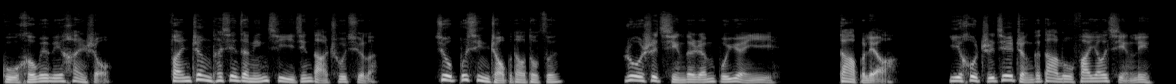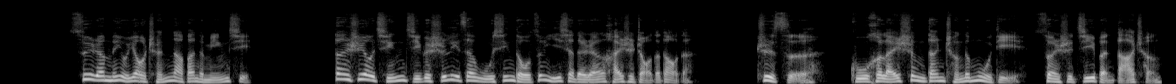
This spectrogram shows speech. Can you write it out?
古河微微颔首，反正他现在名气已经打出去了，就不信找不到斗尊。若是请的人不愿意，大不了以后直接整个大陆发邀请令。虽然没有药尘那般的名气。但是要请几个实力在五星斗尊以下的人还是找得到的。至此，古河来圣丹城的目的算是基本达成。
